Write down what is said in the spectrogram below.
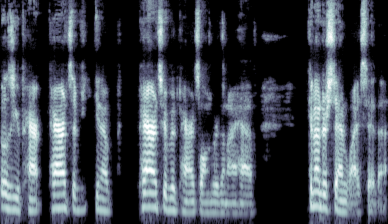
those of you par- parents of you know parents who've been parents longer than I have can understand why I say that.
